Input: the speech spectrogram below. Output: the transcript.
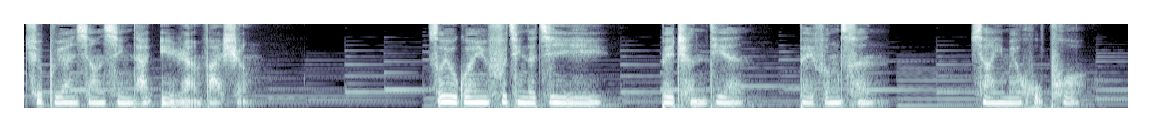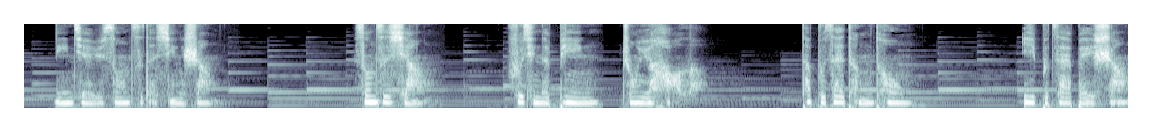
却不愿相信它已然发生。所有关于父亲的记忆。被沉淀，被封存，像一枚琥珀，凝结于松子的心上。松子想，父亲的病终于好了，他不再疼痛，亦不再悲伤。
